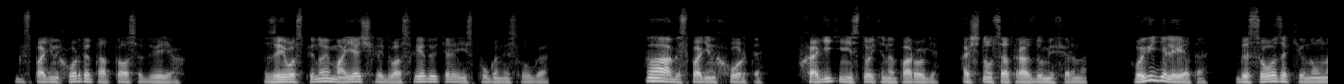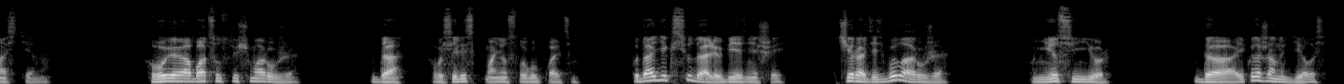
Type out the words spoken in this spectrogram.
— господин Хорте топтался в дверях. За его спиной маячили два следователя и испуганный слуга. «А, господин Хорте, входите, не стойте на пороге», — очнулся от раздумий Фернан. «Вы видели это?» — Десуоза кивнул на стену. «Вы об отсутствующем оружии?» «Да», — Василиск манил слугу пальцем. Подойди-ка сюда, любезнейший. Вчера здесь было оружие? Нет, сеньор. Да, и куда же оно делось?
